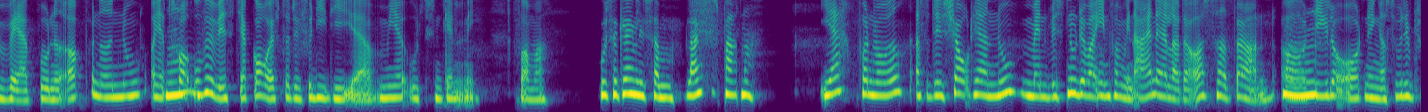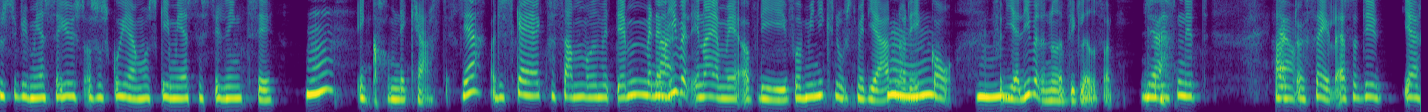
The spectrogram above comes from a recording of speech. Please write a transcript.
være bundet op på noget nu. Og jeg mm. tror ubevidst, jeg går efter det, fordi de er mere utilgængelige for mig. Utilgængelige som langtidspartner? Ja, på en måde. Altså, det er sjovt her nu, men hvis nu det var en fra min egen alder, der også havde børn og mm. deleordninger, så ville det pludselig blive mere seriøst, og så skulle jeg måske mere tage stilling til mm. en kommende kæreste. Ja. Og det skal jeg ikke på samme måde med dem, men Nej. alligevel ender jeg med at blive, få miniknust med hjertet, mm. når det ikke går, mm. fordi jeg alligevel er nødt at blive glad for det. Så ja. det er sådan lidt paradoxalt. Ja. Altså, det, ja,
